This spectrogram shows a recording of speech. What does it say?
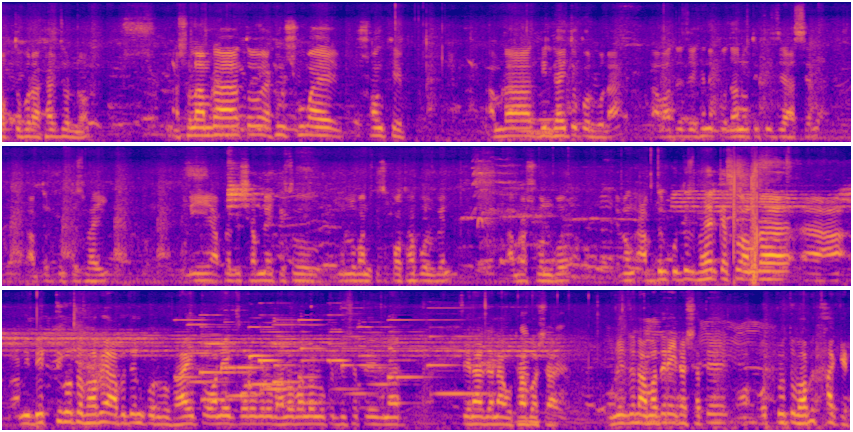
বক্তব্য রাখার জন্য। আসলে আমরা তো এখন সময় সংক্ষেপ। আমরা দীর্ঘায়িত করব না। আমাদের যেখানে প্রধান অতিথি যে আছেন আব্দুল কুদ্দুস ভাই উনি আপনাদের সামনে কিছু মূল্যবান কিছু কথা বলবেন, আমরা শুনব। এবং আব্দুল কুদ্দুস ভাইয়ের কাছেও আমরা আমি ব্যক্তিগতভাবে আবেদন করব। ভাই তো অনেক বড় বড় ভালো ভালো লোকেদের সাথে ওনার চেনা জানা উঠা বসা। উনি যেন আমাদের এটার সাথে ওতপ্রোতভাবে থাকেন,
